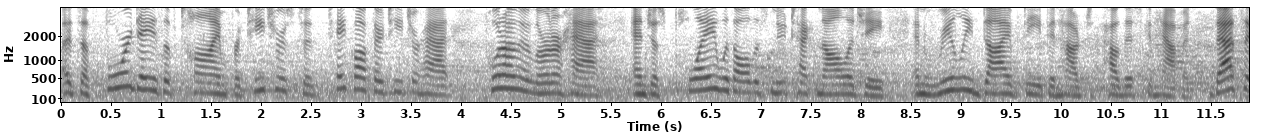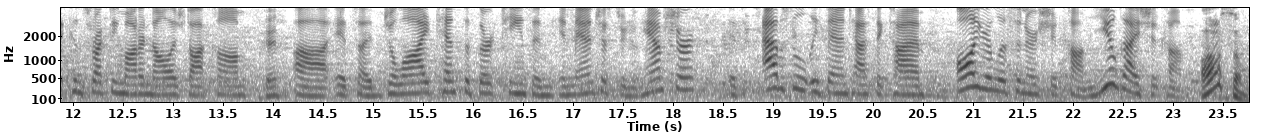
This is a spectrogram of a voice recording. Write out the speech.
It's a four days of time for teachers to take off their teacher hat, put on their learner hat, and just play with all this new technology and really dive deep in how how this can happen. That's at constructingmodernknowledge.com. Okay. Uh, it's uh, July 10th to 13th in, in Manchester, New Hampshire. It's absolutely fantastic time. All your listeners should come. You guys should come. Awesome.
